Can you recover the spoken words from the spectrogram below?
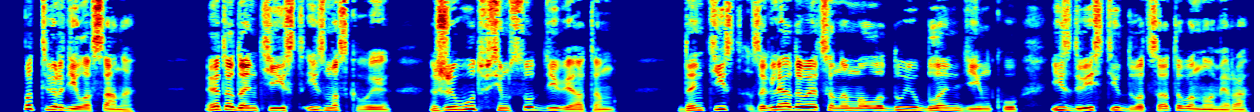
— подтвердила Сана. «Это дантист из Москвы, живут в 709-м. Дантист заглядывается на молодую блондинку из 220 номера.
